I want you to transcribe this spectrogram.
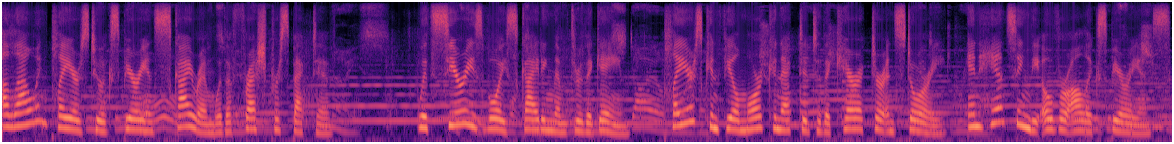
allowing players to experience Skyrim with a fresh perspective. With Ciri's voice guiding them through the game, players can feel more connected to the character and story, enhancing the overall experience.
